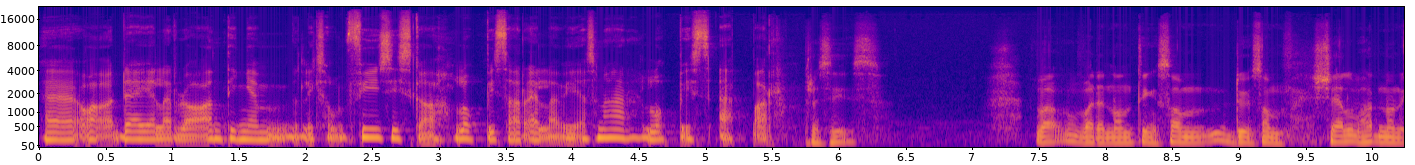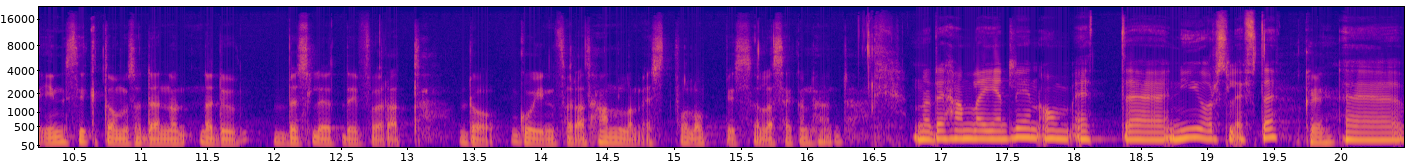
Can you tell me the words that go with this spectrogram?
Eh, det gäller då antingen liksom fysiska loppisar eller via såna här loppisappar. Precis. Var, var det någonting som du som själv hade någon insikt om så där, när du beslöt dig för att då gå in för att handla mest på loppis eller second hand? No, det handlar egentligen om ett eh, nyårslöfte. Okay. Eh,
